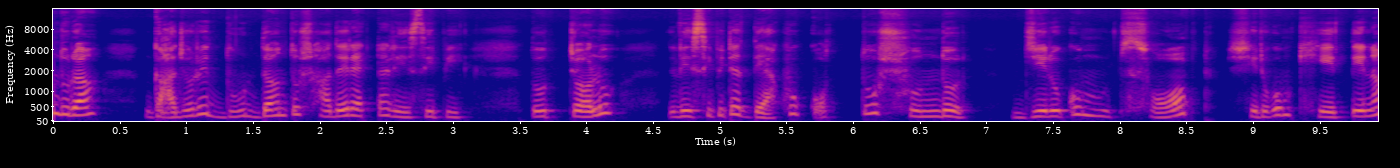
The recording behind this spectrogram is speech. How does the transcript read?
বন্ধুরা, গাজরের দুর্দান্ত স্বাদের একটা রেসিপি তো চলো রেসিপিটা দেখো কত সুন্দর। যেরকম সফট সেরকম খেতে না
